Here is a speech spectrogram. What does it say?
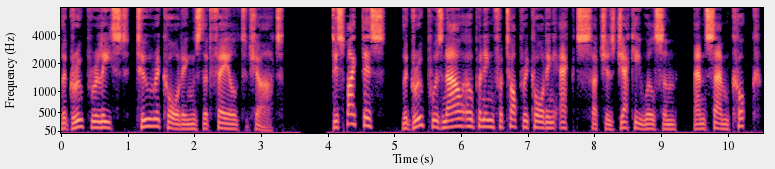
the group released two recordings that failed to chart. Despite this, the group was now opening for top recording acts such as Jackie Wilson, and Sam Cooke.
